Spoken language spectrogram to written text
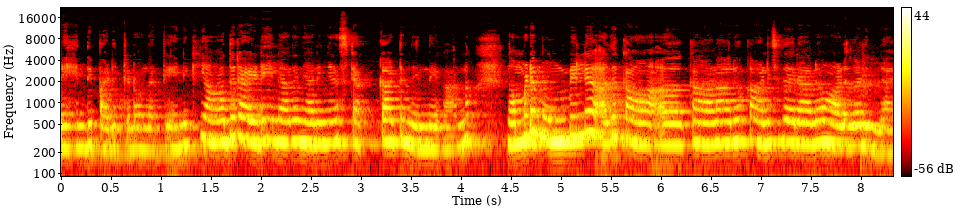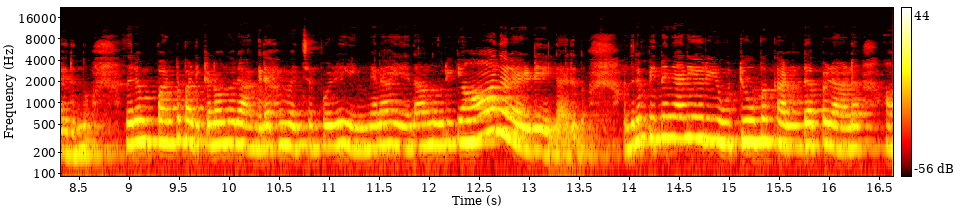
മെഹന്തി പഠിക്കണം എന്നൊക്കെ എനിക്ക് യാതൊരു ഐഡിയ ഇല്ലാതെ ഞാനിങ്ങനെ സ്റ്റക്കായിട്ട് നിന്നു. കാരണം നമ്മുടെ മുമ്പിൽ അത് കാണാനോ കാണിച്ചു തരാനോ ആളുകളില്ലായിരുന്നു. അന്നേരം പണ്ട് പഠിക്കണമെന്നൊരു ആഗ്രഹം വെച്ചപ്പോൾ എങ്ങനെ ഏതാണെന്നൊരു യാതൊരു ഐഡിയ ഇല്ലായിരുന്നു. അന്നേരം പിന്നെ ഞാൻ ഈ ഒരു യൂട്യൂബ് കണ്ടപ്പോഴാണ് ആ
